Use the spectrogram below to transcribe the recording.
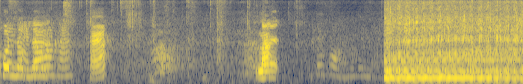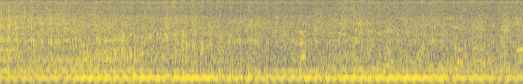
พ่นข้างหน้าฮะละหลังนี้ไม่ใช่อยู่หรอกมันหมายถึงรอบๆแล้วก็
